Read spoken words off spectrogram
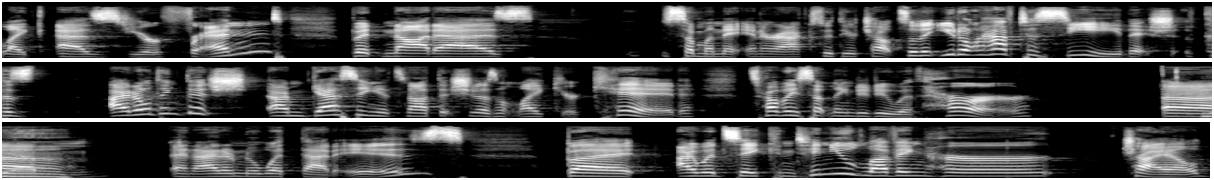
like as your friend, but not as someone that interacts with your child, so that you don't have to see that because. I don't think that sh- I'm guessing it's not that she doesn't like your kid. It's probably something to do with her. Um, Yeah. And I don't know what that is, but I would say continue loving her child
